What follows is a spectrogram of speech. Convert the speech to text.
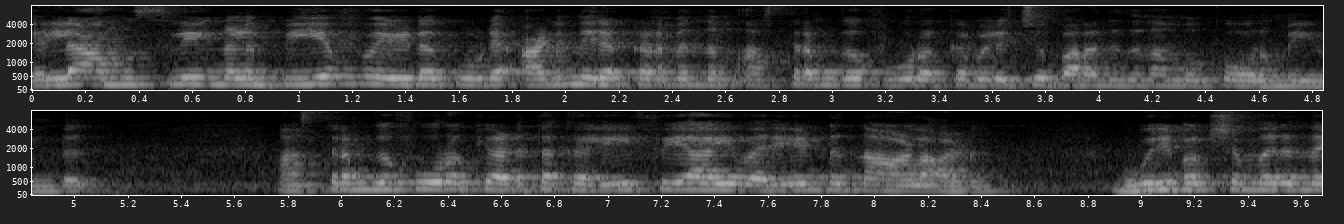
എല്ലാ മുസ്ലിങ്ങളും പി എഫ് ഐയുടെ കൂടെ അണിനിരക്കണമെന്നും അസ്ത്രം ഗഫൂർ ഒക്കെ വിളിച്ചു പറഞ്ഞത് നമുക്ക് ഓർമ്മയുണ്ട്. അസ്ത്രം ഗഫൂർ ഒക്കെ അടുത്ത ഖലീഫയായി വരേണ്ടുന്ന ആളാണ്. ഭൂരിപക്ഷം വരുന്ന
